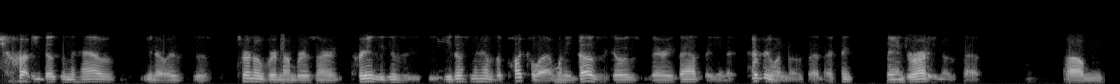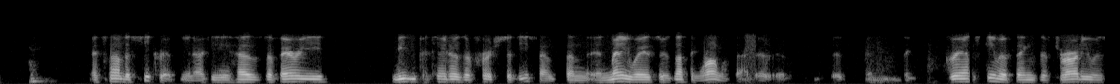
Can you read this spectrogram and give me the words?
Girardi doesn't have you know his, his turnover numbers aren't crazy because he doesn't have the puck a lot when he does it goes very badly and it, everyone knows that I think Dan Girardi knows that um it's not a secret. You know, he has a very meat and potatoes approach to defense, and in many ways, there's nothing wrong with that. It, it, it, in the grand scheme of things, if Girardi was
